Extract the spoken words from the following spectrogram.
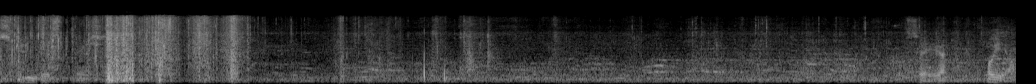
Scan this price. Say yeah. Oh yeah.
